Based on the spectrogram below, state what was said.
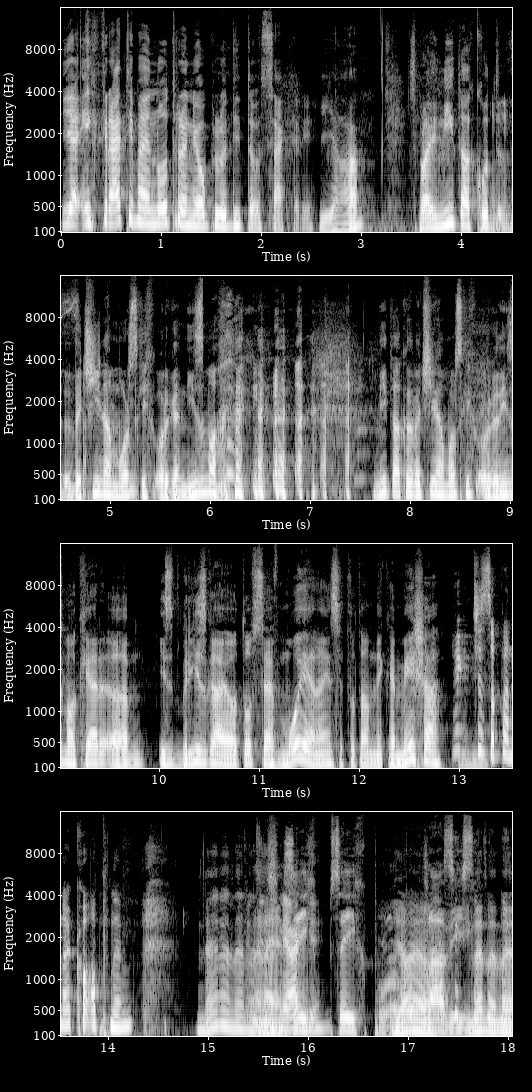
Ja, in hkrati imajo notranjo oploditev, vsakari. Ja, se pravi, ni tako kot večina morskih organizmov. Ni tako kot večina morskih organizmov, ker um, izbrizgajo to vse v morje ne, in se to tam nekaj meša. Ja, Če so pa na kopnem. Ne, ne, ne. ne, Ne, ne. se Vidišnjaki. jih, se jih po, Ja, ja. poplavi. So Ne, ne, ne.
